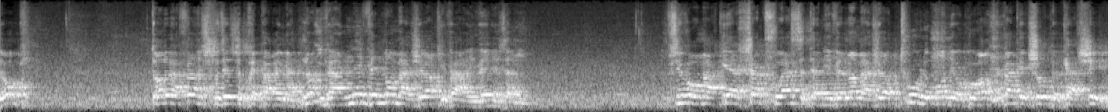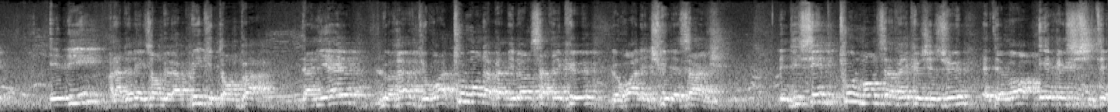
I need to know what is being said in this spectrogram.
Donc, dans la fin, je se préparer maintenant, il y a un événement majeur qui va arriver, les amis. Si vous remarquez, à chaque fois, c'est un événement majeur, tout le monde est au courant, ce n'est pas quelque chose de caché. Élie, on a donné l'exemple de la pluie qui ne tombe pas. Daniel, le rêve du roi, tout le monde à Babylone savait que le roi allait tuer les sages. Les disciples, tout le monde savait que Jésus était mort et ressuscité.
